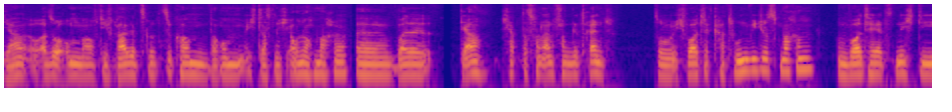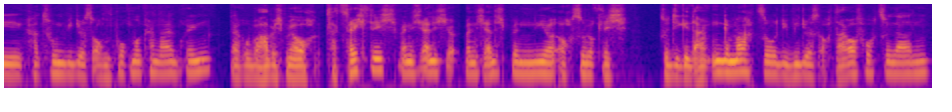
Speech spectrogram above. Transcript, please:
ja, also um auf die Frage zurückzukommen, warum ich das nicht auch noch mache. Äh, weil, ja, ich habe das von Anfang getrennt. So, ich wollte Cartoon-Videos machen und wollte jetzt nicht die Cartoon-Videos auf den Pokémon-Kanal bringen. Darüber habe ich mir auch tatsächlich, wenn ich ehrlich, wenn ich ehrlich bin, nie auch so wirklich so die Gedanken gemacht, so die Videos auch darauf hochzuladen.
